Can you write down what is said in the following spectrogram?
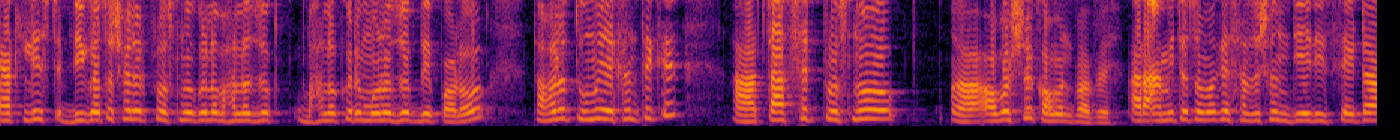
অ্যাটলিস্ট বিগত সালের প্রশ্নগুলো ভালো যোগ, ভালো করে মনোযোগ দিয়ে পড়ো, তাহলে তুমি এখান থেকে চার সেট প্রশ্ন অবশ্যই কমন পাবে। আর আমি তো তোমাকে সাজেশন দিয়ে দিচ্ছি, এটা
